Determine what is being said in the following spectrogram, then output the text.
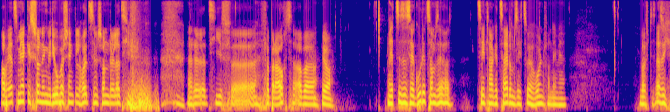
Aber jetzt merke ich schon irgendwie, die Oberschenkel heute sind schon relativ, relativ äh, verbraucht. Aber ja, jetzt ist es ja gut, jetzt haben sie ja zehn Tage Zeit, um sich zu erholen, von dem her läuft es. Also ich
